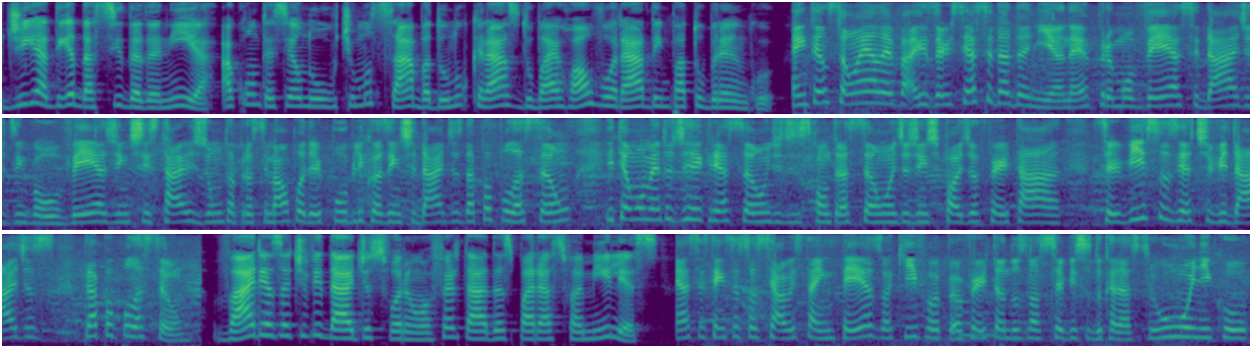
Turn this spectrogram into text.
Dia D da Cidadania aconteceu no último sábado no CRAS do bairro Alvorada, em Pato Branco. A intenção é levar, exercer a cidadania, né? promover a cidade, desenvolver, a gente estar junto, aproximar o poder público, as entidades da população e ter um momento de recreação, de descontração, onde a gente pode ofertar serviços e atividades para a população. Várias atividades foram ofertadas para as famílias. A assistência social está em peso aqui, ofertando os nossos serviços do cadastro único,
